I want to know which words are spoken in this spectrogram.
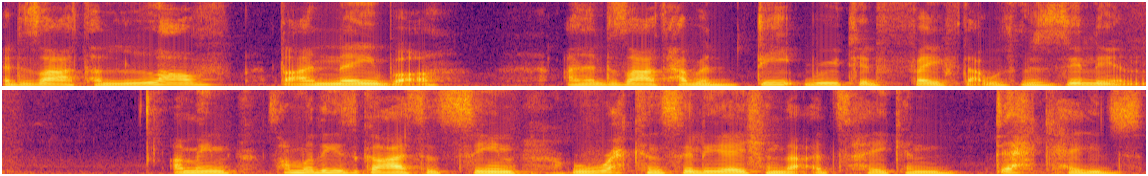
a desire to love thy neighbor, and a desire to have a deep rooted faith that was resilient. I mean, some of these guys had seen reconciliation that had taken decades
